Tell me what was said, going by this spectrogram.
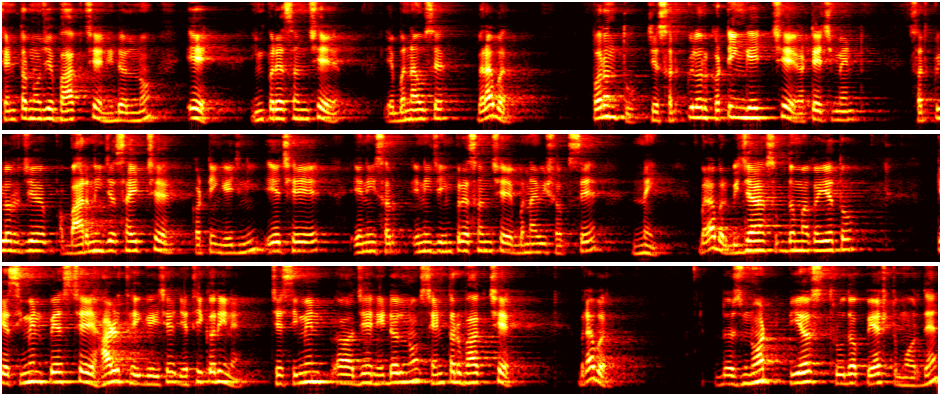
સેન્ટરનો જે ભાગ છે નીડલનો એ ઇમ્પ્રેશન છે, એ બનાવશે, બરાબર? પરંતુ જે સર્ક્યુલર કટિંગ એજ છે અટેચમેન્ટ સર્ક્યુલર જે બહારની જે સાઈડ છે કટિંગ એજની એ છે, એની સર, એની જે ઇમ્પ્રેશન છે, એ બનાવી શકશે નહીં, બરાબર? બીજા શબ્દમાં કહીએ તો કે સિમેન્ટ પેસ્ટ છે, એ હાર્ડ થઈ ગઈ છે, જેથી કરીને જે સિમેન્ટ જે નીડલનો સેન્ટર ભાગ છે, બરાબર? Does not pierce through the paste more than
